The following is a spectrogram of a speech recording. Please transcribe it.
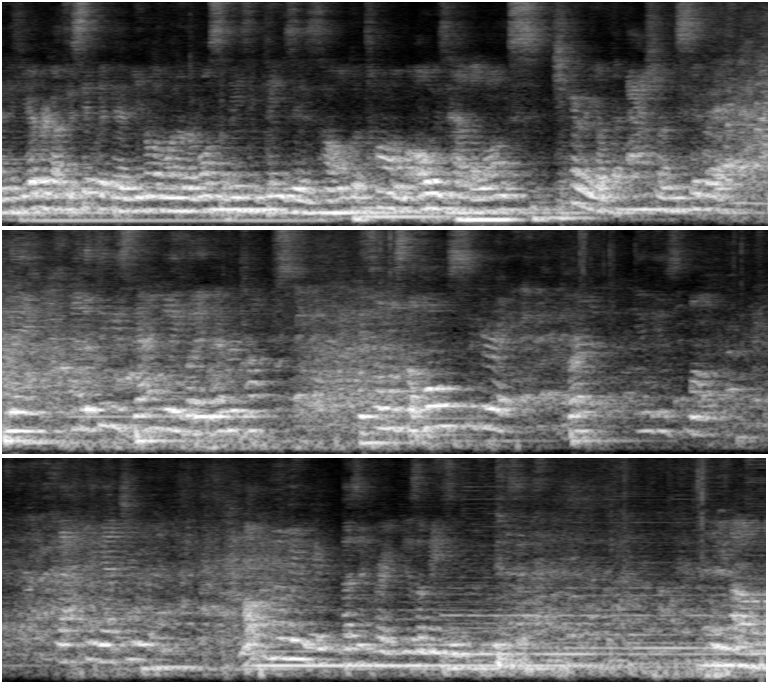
And if you ever got to sit with them, you know one of the most amazing things is how Uncle Tom always had a long cherry of the ash on his cigarette playing, and the thing is dangling, but it never drops. It's almost the whole cigarette burnt in his mouth, laughing at you. Mouth moving doesn't break. It's amazing. Anyhow.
